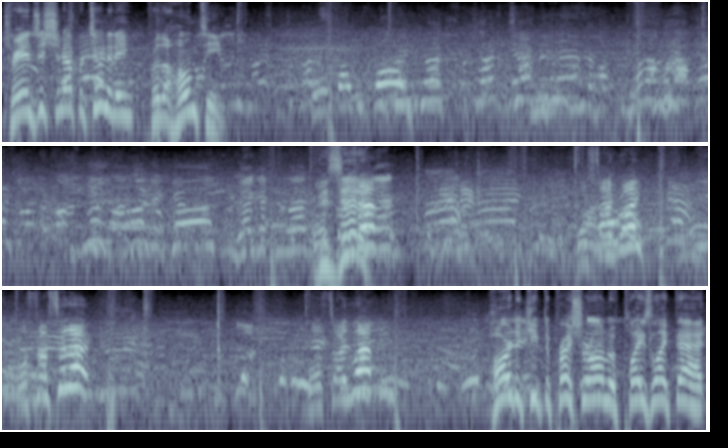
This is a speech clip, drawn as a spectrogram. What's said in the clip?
Transition opportunity for the home team. Gazetta. Offside right. Offside center. Offside left. Hard to keep the pressure on with plays like that.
